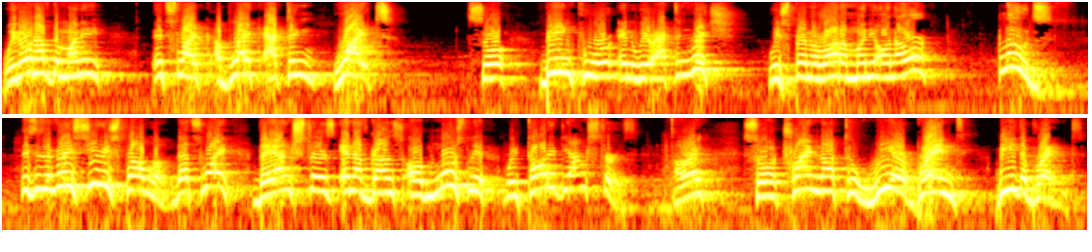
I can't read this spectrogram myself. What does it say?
We don't have the money. It's like a black acting white. So being poor and we're acting rich. We spend a lot of money on our clothes. This is a very serious problem. That's why the youngsters in Afghans are mostly retarded youngsters. All right? So try not to wear brand, be the brand.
